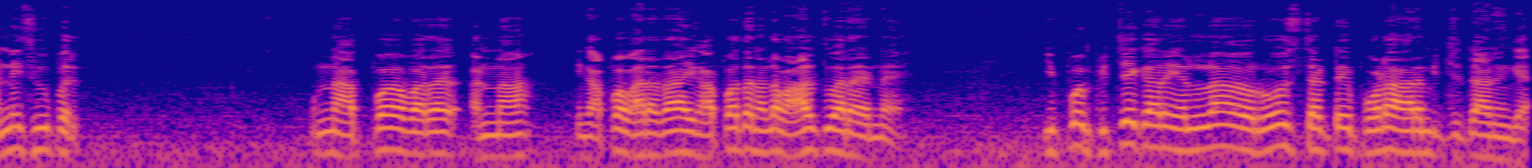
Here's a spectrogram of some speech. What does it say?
அன்னை சூப்பர். உன்னை அப்பா வர அண்ணா எங்க அப்பா வரதா? எங்க அப்பா தான் நல்லா வாழ்த்து வர என்ன? இப்போ பிச்சைக்காரன் எல்லாம் ரோஸ் சட்டை போட ஆரம்பிச்சுட்டானுங்க.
